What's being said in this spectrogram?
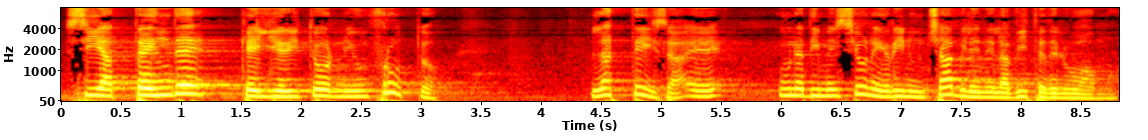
Si attende che gli ritorni un frutto. L'attesa è una dimensione irrinunciabile nella vita dell'uomo.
